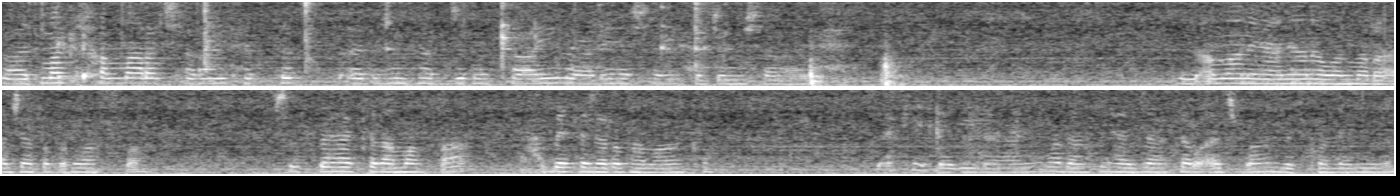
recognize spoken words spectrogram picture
بعد ما تحمرت شرايح التوست أدهنها بجبن سايل وعليها شريحة جبن شرايح. للأمانة يعني أنا أول مرة أجرب الوصفة. شفت لها كذا مقطع وحبيت أجربها معاكم. بس أكيد لذيذة يعني. ما دام فيها زعتر وأجبان بتكون لذيذة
